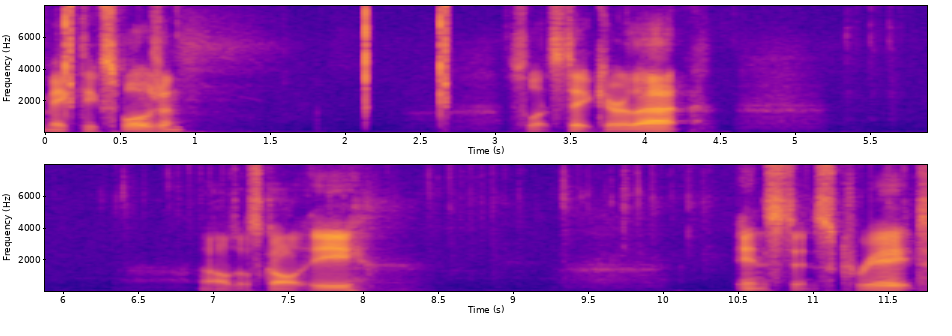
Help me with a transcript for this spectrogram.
Make the explosion. So let's take care of that. I'll just call it E. Instance create.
